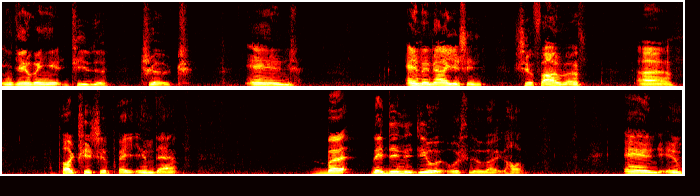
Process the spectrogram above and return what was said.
and giving it to the church. And Ananias and Sapphira uh, participate in that. But they didn't it with the right heart. And in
